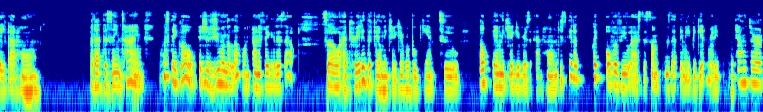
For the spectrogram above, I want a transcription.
safe at home. But at the same time, once they go, it's just you and the loved one trying to figure this out. So I created the Family Caregiver Bootcamp to help family caregivers at home just get a quick overview as to some things that they may be getting ready to encounter.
